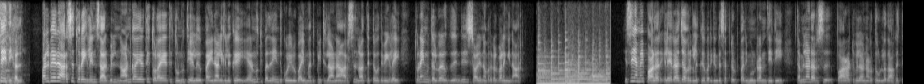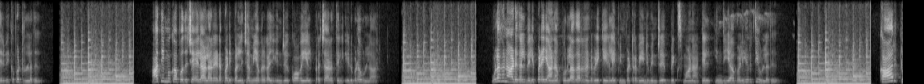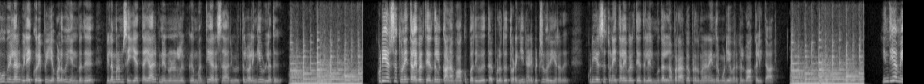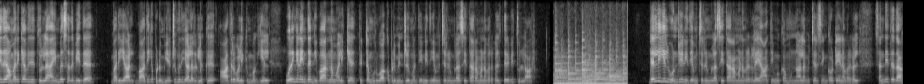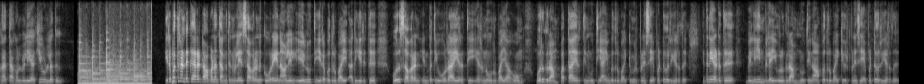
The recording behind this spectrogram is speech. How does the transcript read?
செய்திகள். பல்வேறு அரசு துறைகளின் சார்பில் நான்காயிரத்தி தொள்ளாயிரத்தி தொண்ணூற்றி ஏழு பயனாளிகளுக்கு இருநூத்தி பதினைந்து கோடி ரூபாய் மதிப்பீட்டிலான அரசு நலத்திட்ட உதவிகளை துணை முதல்வர் உதயநிதி ஸ்டாலின் அவர்கள் வழங்கினார். இசையமைப்பாளர் இளையராஜா அவர்களுக்கு வருகின்ற செப்டம்பர் பதிமூன்றாம் தேதி தமிழ்நாடு அரசு பாராட்டு விழா நடத்த உள்ளதாக தெரிவிக்கப்பட்டுள்ளது. அதிமுக பொதுச் செயலாளர் எடப்பாடி பழனிசாமி அவர்கள் இன்று கோவையில் பிரச்சாரத்தில் ஈடுபட உள்ளார். உலக நாடுகள் வெளிப்படையான பொருளாதார நடவடிக்கைகளை பின்பற்ற வேண்டும் என்று பிரிக்ஸ் மாநாட்டில் இந்தியா வலியுறுத்தியுள்ளது. கார் டூ வீலர் விலை குறைப்பு எவ்வளவு என்பது விளம்பரம் செய்ய தயாரிப்பு நிறுவனங்களுக்கு மத்திய அரசு அறிவுறுத்தல் வழங்கியுள்ளது. குடியரசு துணைத் தலைவர் தேர்தலுக்கான வாக்குப்பதிவு தற்பொழுது தொடங்கி நடைபெற்று வருகிறது. குடியரசு துணைத் தலைவர் தேர்தலில் முதல் நபராக பிரதமர் நரேந்திர மோடி அவர்கள் வாக்களித்தார். இந்தியா மீது அமெரிக்கா விதித்துள்ள ஐம்பது சதவீத வரியால் பாதிக்கப்படும் ஏற்றுமதியாளர்களுக்கு ஆதரவு அளிக்கும் வகையில் ஒருங்கிணைந்த நிவாரணம் அளிக்க திட்டம் உருவாக்கப்படும் என்று மத்திய நிதியமைச்சர் நிர்மலா சீதாராமன் அவர்கள் தெரிவித்துள்ளார். டெல்லியில் ஒன்றிய நிதியமைச்சர் நிர்மலா சீதாராமன் அவர்களை அதிமுக முன்னாள் அமைச்சர் செங்கோட்டையன் அவர்கள் சந்தித்ததாக தகவல் வெளியாகியுள்ளது. இருபத்தி ரெண்டு கேரட் ஆபண தங்கத்தின் விலை சவரனுக்கு ஒரே நாளில் எழுநூற்றி இருபது ரூபாய் அதிகரித்து ஒரு சவரன் எண்பத்தி ஓராயிரத்தி இரநூறு ரூபாயாகவும் ஒரு கிராம் பத்தாயிரத்தி நூற்றி ஐம்பது ரூபாய்க்கும் விற்பனை செய்யப்பட்டு வருகிறது. இதனையடுத்து வெள்ளியின் விலை ஒரு கிராம் நூற்றி நாற்பது ரூபாய்க்கு விற்பனை செய்யப்பட்டு வருகிறது.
